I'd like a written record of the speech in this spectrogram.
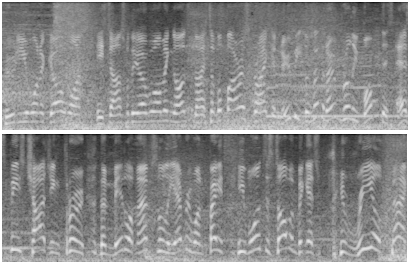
who do you want to go on? He starts with the overwhelming odds. Nice double Burrow Strike, and NewBee looks like they don't really want this. SB's charging through the middle of absolutely everyone. Faith, he wants to stop him, but gets reeled back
